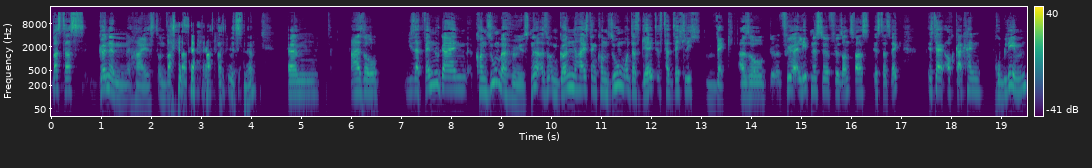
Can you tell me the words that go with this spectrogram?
was das gönnen heißt und was das, was das ist. Ne? Ähm, also, wie gesagt, wenn du deinen Konsum erhöhst, ne, also ein Gönnen heißt ein Konsum und das Geld ist tatsächlich weg. Also für Erlebnisse, für sonst was ist das weg. Ist ja auch gar kein Problem,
